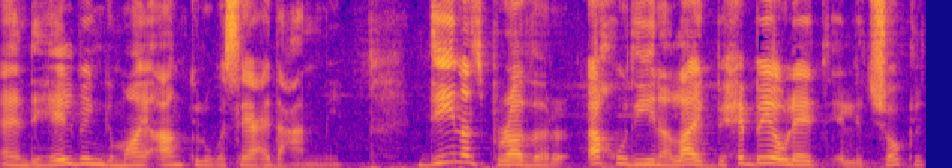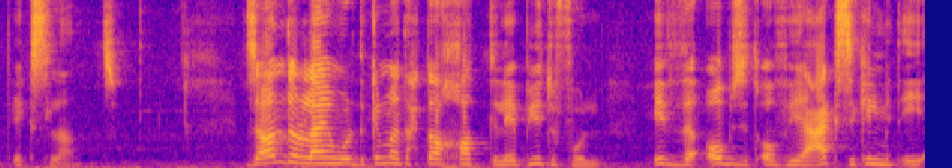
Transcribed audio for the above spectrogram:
and helping my uncle وبساعد عمي دينا's brother أخو دينا like like بيحب إيه يا ولاد؟ ال chocolate excellent. The underline word كلمة تحتها خط اللي هي beautiful. Is the opposite of هي عكس كلمة إيه؟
